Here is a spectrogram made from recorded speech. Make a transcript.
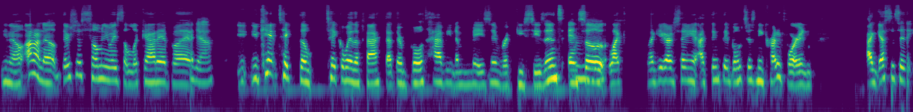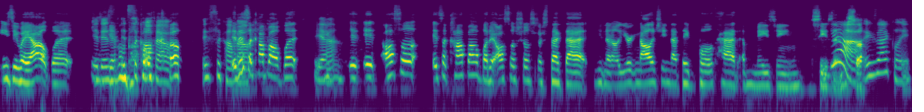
You know, I don't know. There's just so many ways to look at it, but yeah. you, you can't take the take away the fact that they're both having amazing rookie seasons. And so like like you guys saying, I think they both just need credit for it. And I guess it's an easy way out, but It is. It's the cop out. go. It's the cop It out. is a cop out, but yeah. it, it also it's a cop out, but it also shows respect that you know you're acknowledging that they both had amazing seasons. Yeah, So exactly.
